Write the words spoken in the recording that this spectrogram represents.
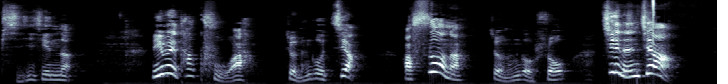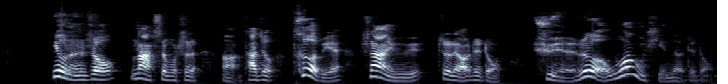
脾经的，因为它苦啊就能够降啊，涩呢就能够收，既能降又能收，那是不是啊？它就特别善于治疗这种。血热妄型的这种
